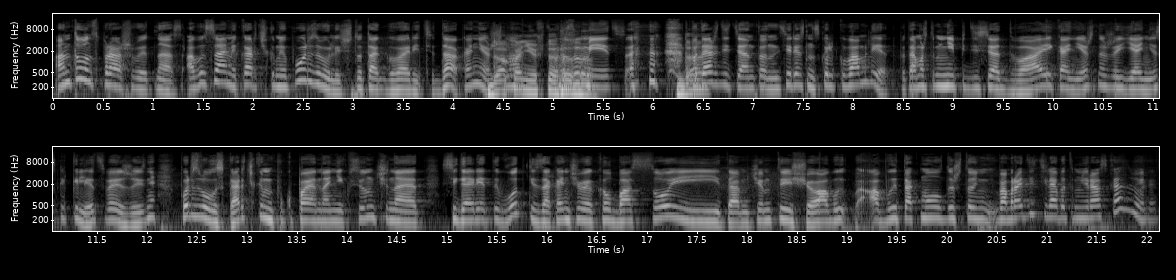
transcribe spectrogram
Антон спрашивает нас, а вы сами карточками пользовались, что так говорите? Да, конечно. Да, конечно. Разумеется. Да. Подождите, Антон, интересно, сколько вам лет? Потому что мне 52, и, конечно же, я несколько лет своей жизни пользовалась карточками, покупая на них все, начиная от сигареты, водки, заканчивая колбасой и там чем-то еще. А вы, а вы так молоды, что вам родители об этом не рассказывали?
